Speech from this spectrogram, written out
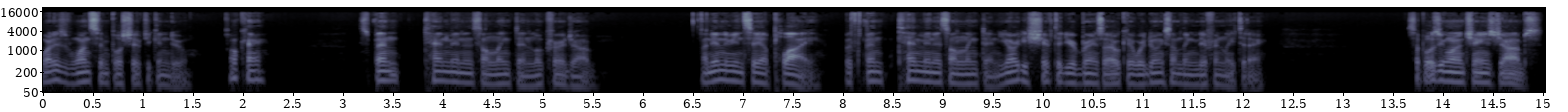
What is one simple shift you can do? Okay. Spend 10 minutes on LinkedIn, look for a job. I didn't even say apply, but spend 10 minutes on LinkedIn. You already shifted your brain. Say, okay, we're doing something differently today. Suppose you want to change jobs.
